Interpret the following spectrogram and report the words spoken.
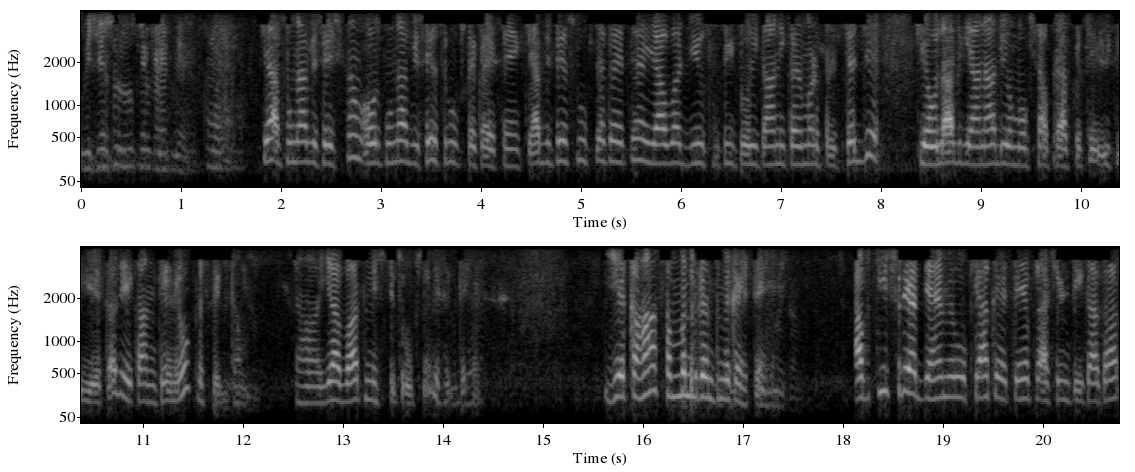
विशेष रूप से कहते हैं। हाँ, क्या पुनः विशेषतम और पुनः विशेष रूप से कहते हैं? क्या विशेष रूप से कहते हैं? यावत जीव त्रुटि चोरितानी कर्मण परित्यज्य केवलाद ज्ञानादि मोक्षा प्राप्त एकांत प्रसिद्धम। हाँ यह बात निश्चित रूप से निषिद्ध है। ये कहा संबंध ग्रंथ में कहते हैं? अब तीसरे अध्याय में वो क्या कहते हैं? प्राचीन टीकाकार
